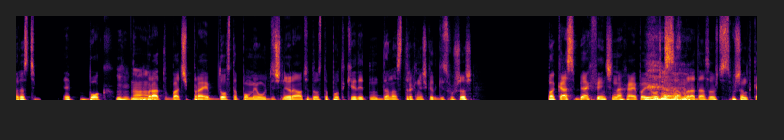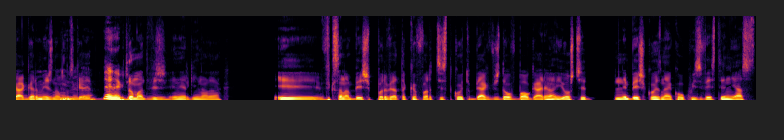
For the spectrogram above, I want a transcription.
Ръсти е бог. Ага. Брат, обаче прави доста по-мелодични работи, доста по-такива, да настръхнеш, като ги слушаш. Пак аз си бях фенче на хайпа и още съм, брат. Аз още слушам така гърмежна Ами музика. да. е Не, да ме движи, енергийна, да. И Виксана беше първият такъв артист, който бях виждал в България и още не беше кой знае колко известен и аз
